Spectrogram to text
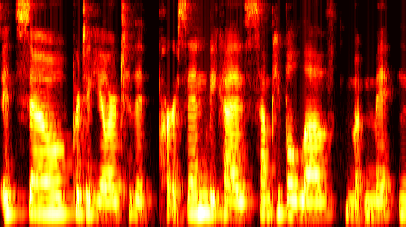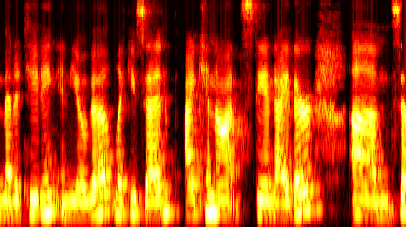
it's so particular to the person because some people love me- meditating and yoga. Like you said i cannot stand either. Um, so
